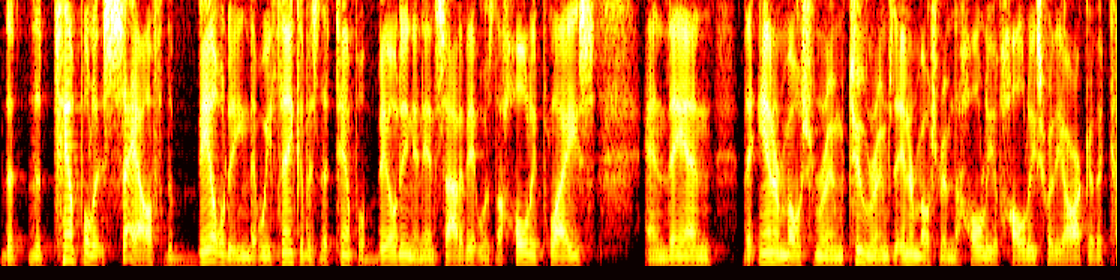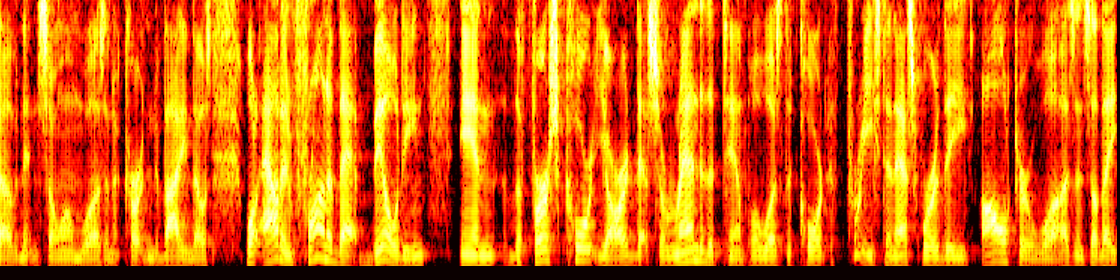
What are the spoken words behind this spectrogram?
the, the temple itself, the building that we think of as the temple building, and inside of it was the holy place, and then the innermost room, two rooms, the innermost room, the Holy of Holies, where the Ark of the Covenant and so on was, and a curtain dividing those. Well, out in front of that building, in the first courtyard that surrounded the temple, was the court of priests, and that's where the altar was. And so they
